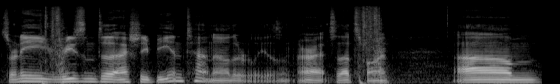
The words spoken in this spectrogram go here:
Is there any reason to actually be in town? No, there really isn't. Alright, so that's fine. Um,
